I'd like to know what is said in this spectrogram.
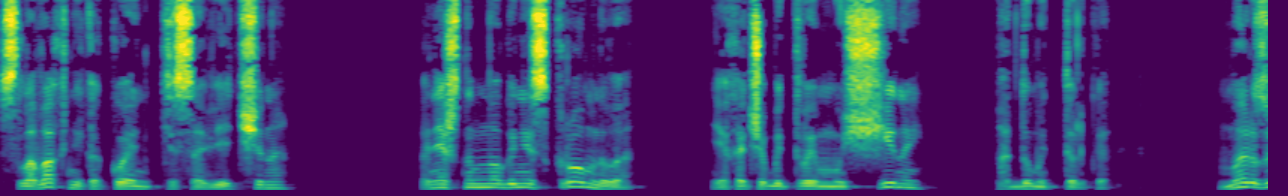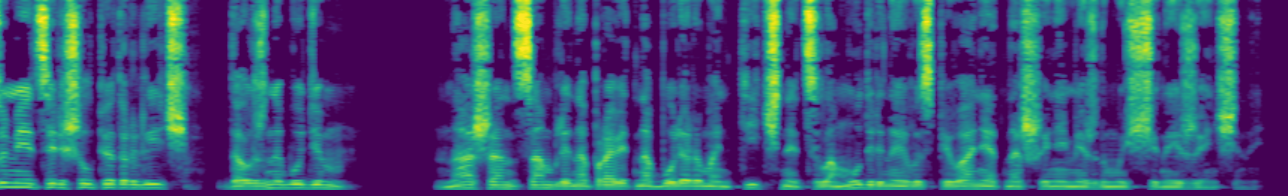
В словах никакой антисоветчины. Конечно, много нескромного. Я хочу быть твоим мужчиной. Подумать только. Мы, разумеется, решил Петр Ильич, должны будем наши ансамбли направить на более романтичное, целомудренное воспевание отношений между мужчиной и женщиной.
